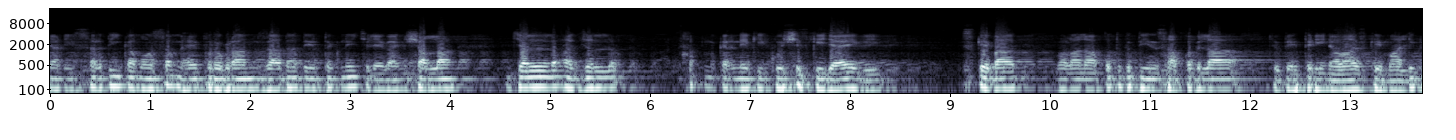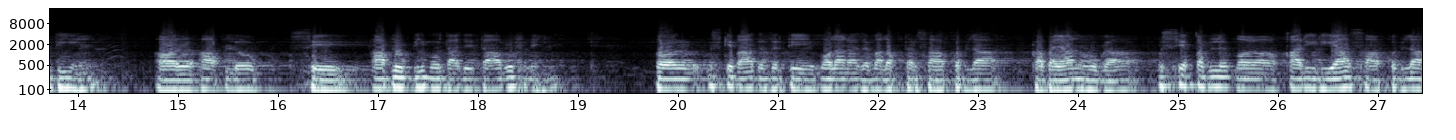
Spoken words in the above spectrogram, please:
यानी सर्दी का मौसम है, प्रोग्राम ज़्यादा देर तक नहीं चलेगा इन जल्द अज जल्द ख़त्म करने की कोशिश की जाएगी। इसके बाद मौलाना कुतुबुद्दीन साहब कबिला, जो बेहतरीन आवाज़ के मालिक भी हैं, और आप लोग से, आप लोग भी मोहताज तारुफ नहीं। और उसके बाद हज़रत मौलाना जमाल अख्तर साहब कबला का बयान होगा। उससे कबल कारी रियाज साहब कबला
